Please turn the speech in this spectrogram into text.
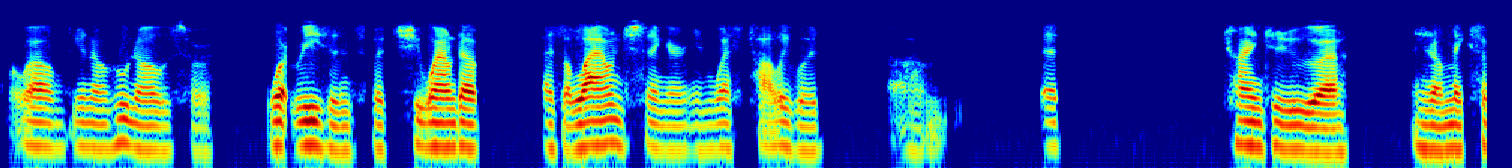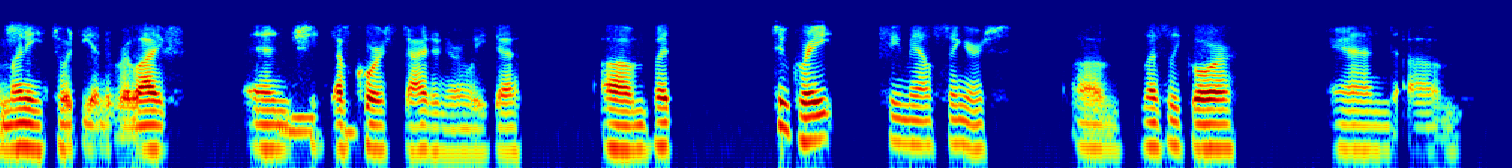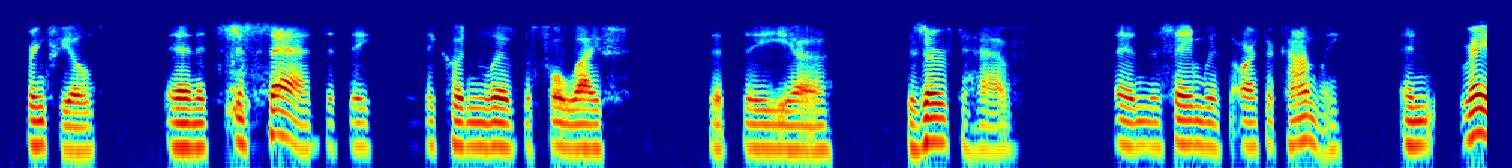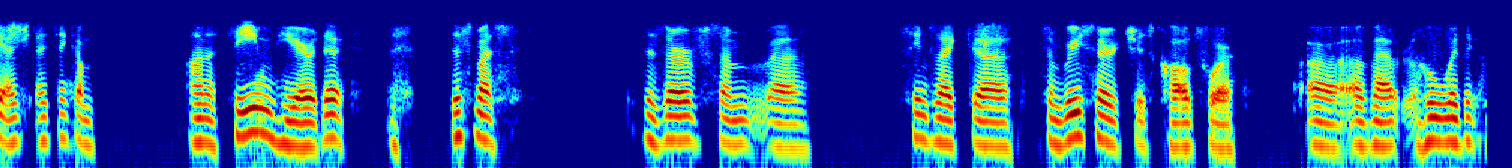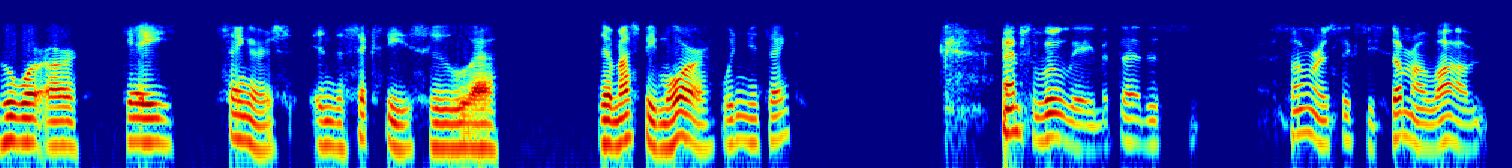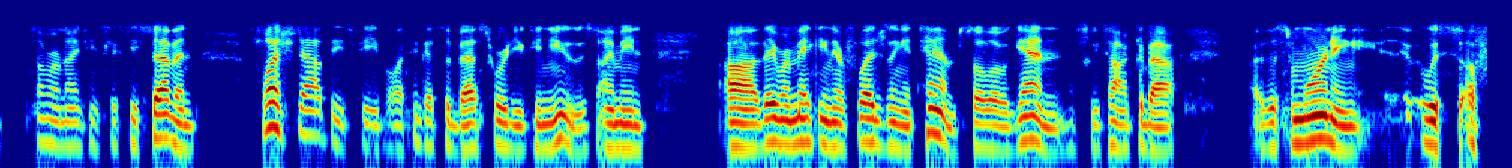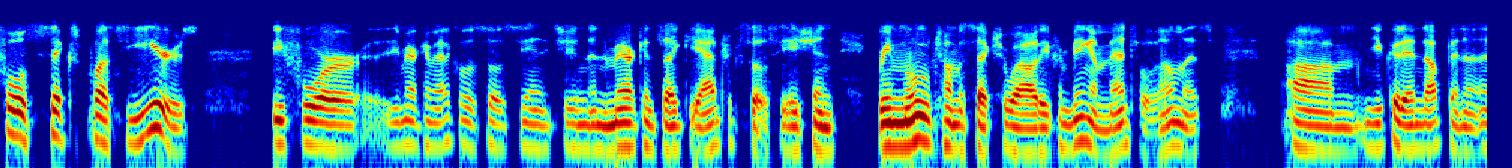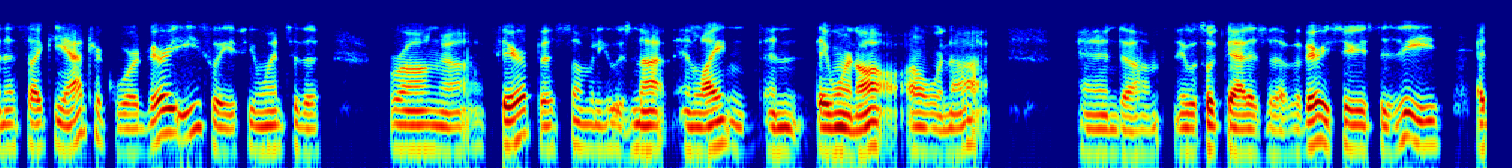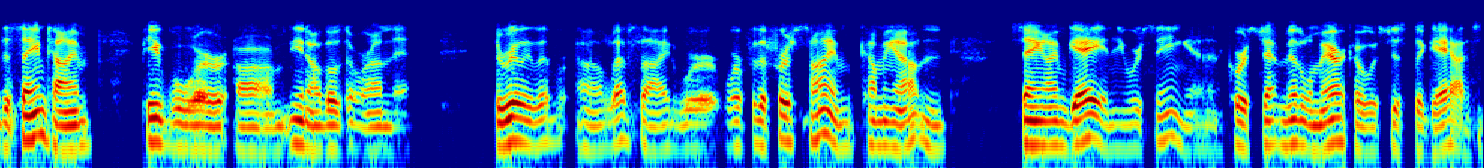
well, you know, who knows for what reasons, but she wound up as a lounge singer in West Hollywood, um, at trying to, uh, you know, make some money toward the end of her life, and she, of course, died an early death. Um, but two great female singers, um, Lesley Gore and um, Springfield and it's just sad that they they couldn't live the full life that they uh, deserve to have, and the same with Arthur Conley. And Ray, I, I think I'm on a theme here. That this must deserve some. Uh, seems like uh, some research is called for uh, about who were the, who were our gay singers in the '60s who uh, there must be more, wouldn't you think? Absolutely, but the, this summer of '60, summer of love, summer of 1967, fleshed out these people. I think that's the best word you can use. I mean, uh, they were making their fledgling attempts. Although, again, as we talked about uh, this morning, it was a full six plus years before the American Medical Association and American Psychiatric Association removed homosexuality from being a mental illness. Um, you could end up in a, in a psychiatric ward very easily if you went to the wrong uh, therapist, somebody who was not enlightened, and they weren't all, or were not. And um, it was looked at as a, a very serious disease. At the same time, people were, um, you know, those that were on the the really liber- uh, left side were were for the first time coming out and saying I'm gay, and you were seeing it. And of course, Middle America was just aghast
